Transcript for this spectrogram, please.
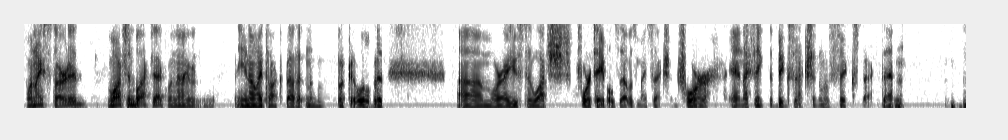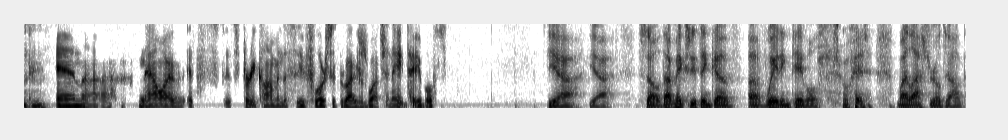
when I started watching blackjack, when I you know I talk about it in the book a little bit, um, where I used to watch four tables. That was my section four, and I think the big section was six back then. Mm-hmm. And uh, now I it's it's pretty common to see floor supervisors watching eight tables. Yeah, yeah. So that makes me think of of waiting tables. my last real job.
